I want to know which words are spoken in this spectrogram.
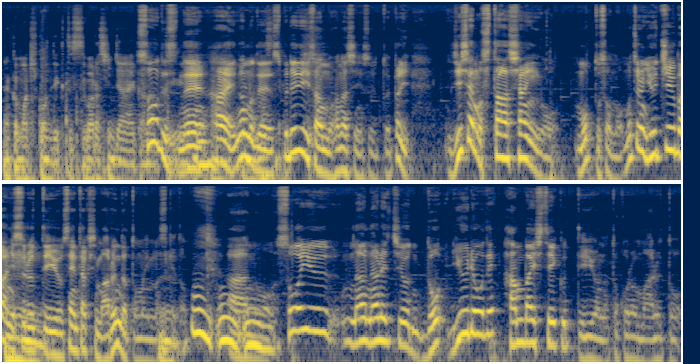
なんか巻き込んでいくと素晴らしいんじゃないかなそうですね、はい、なのでスプレディさんの話にするとやっぱり自社のスター社員をもっとそのもちろん YouTuber にするっていう選択肢もあるんだと思いますけど、あのそういうナナレッジをど有料で販売していくっていうようなところもあると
